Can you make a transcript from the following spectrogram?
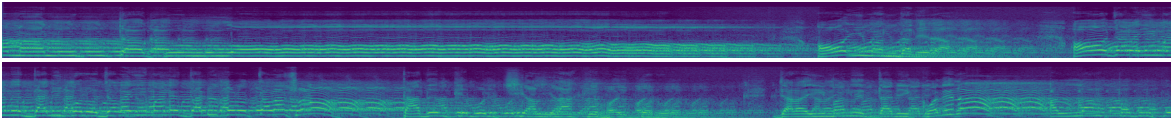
আমানু তাকুল্লাহ। ও ইমানদারেরা ও যারা ইমানের দাবি করো, যারা ইমানের দাবি করো, তারা শোনো, তাদেরকে বলছি, আল্লাহকে ভয় করো। যারা ইমানের দাবি করে না আল্লাহ তাদেরকে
